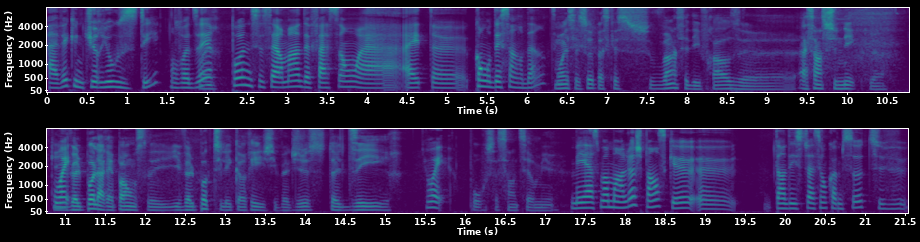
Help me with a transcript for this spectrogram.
avec une curiosité, on va dire, Ouais. pas nécessairement de façon à, à être euh, condescendant. tu sais. Oui, c'est ça, parce que souvent, c'est des phrases euh, à sens unique. Là, qu'ils Ouais. veulent pas la réponse. Là. Ils veulent pas que tu les corriges. Ils veulent juste te le dire Oui. pour se sentir mieux. Mais à ce moment-là, je pense que euh, dans des situations comme ça, tu veux.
